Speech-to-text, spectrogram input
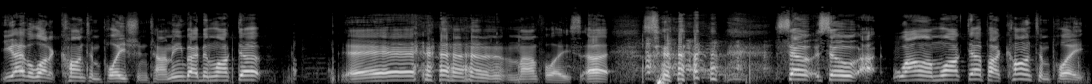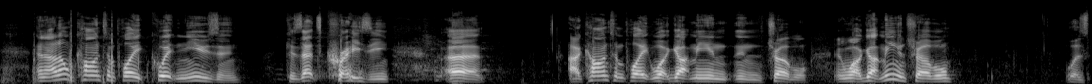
you have a lot of contemplation time. Anybody been locked up? Yeah, my place. Uh, so, so, so uh, while I'm locked up, I contemplate, and I don't contemplate quitting using, because that's crazy. Uh, I contemplate what got me in, in trouble, and what got me in trouble was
